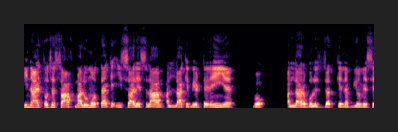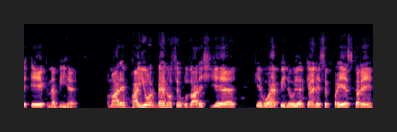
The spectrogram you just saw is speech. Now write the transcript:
इन आयतों से साफ़ मालूम होता है कि ईसा इस्लाम अल्लाह के बेटे नहीं हैं। वो अल्लाह रबुल्ज़त के नबियों में से एक नबी हैं। हमारे भाइयों और बहनों से गुजारिश ये है कि वो हैप्पी न्यू ईयर कहने से परहेज़ करें।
